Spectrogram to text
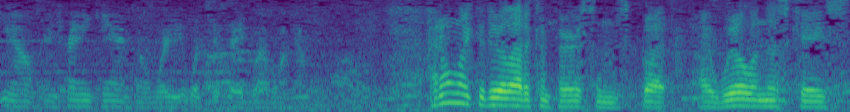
You know, in training camp, and what you, what's your grade level on him? I don't like to do a lot of comparisons, but I will in this case.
